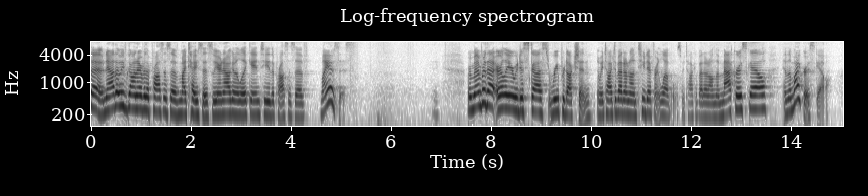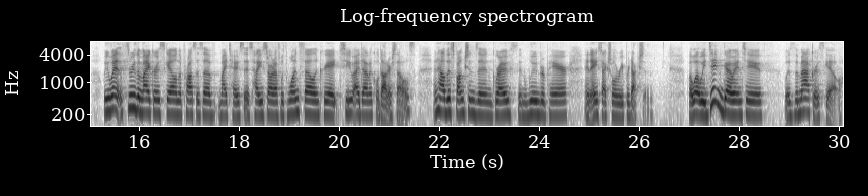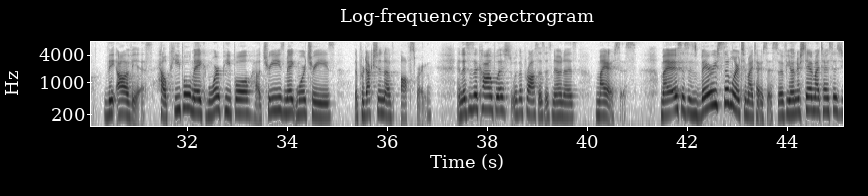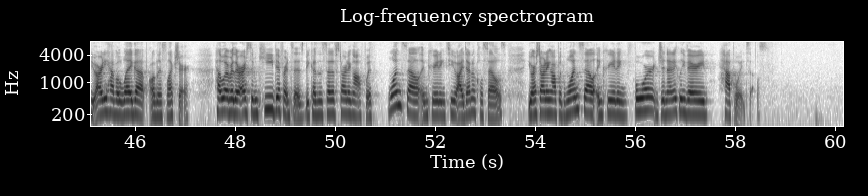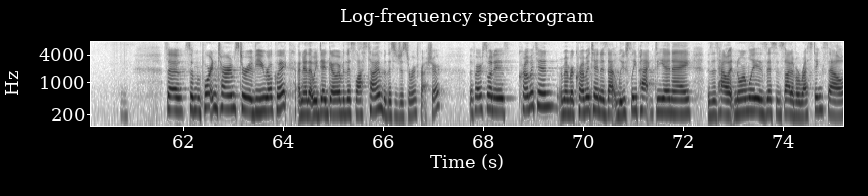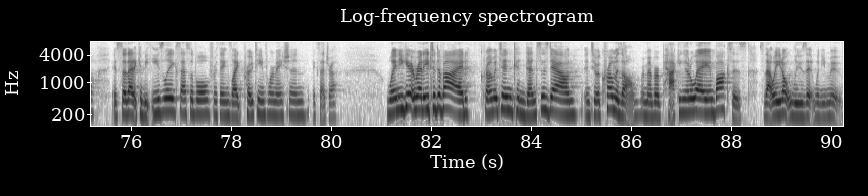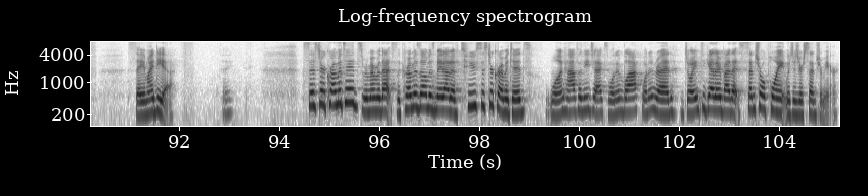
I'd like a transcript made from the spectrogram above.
So now that we've gone over the process of mitosis, we are now going to look into the process of meiosis. Okay. Remember that earlier we discussed reproduction, and we talked about it on two different levels. We talked about it on the macro scale and the micro scale. We went through the micro scale in the process of mitosis, how you start off with one cell and create two identical daughter cells, and how this functions in growth and wound repair and asexual reproduction. But what we didn't go into was the macro scale, the obvious, how people make more people, how trees make more trees, the production of offspring. And this is accomplished with a process that's known as meiosis. Meiosis is very similar to mitosis. So if you understand mitosis, you already have a leg up on this lecture. However, there are some key differences because instead of starting off with one cell and creating two identical cells, you are starting off with one cell and creating four genetically varied haploid cells. So some important terms to review real quick. I know that we did go over this last time, but this is just a refresher. The first one is chromatin. Remember, chromatin is that loosely packed DNA. This is how it normally exists inside of a resting cell. It's so that it can be easily accessible for things like protein formation, etc. When you get ready to divide, chromatin condenses down into a chromosome. Remember, packing it away in boxes so that way you don't lose it when you move. Same idea. Okay. Sister chromatids, remember that the chromosome is made out of two sister chromatids, one half of each X, one in black, one in red, joined together by that central point, which is your centromere.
